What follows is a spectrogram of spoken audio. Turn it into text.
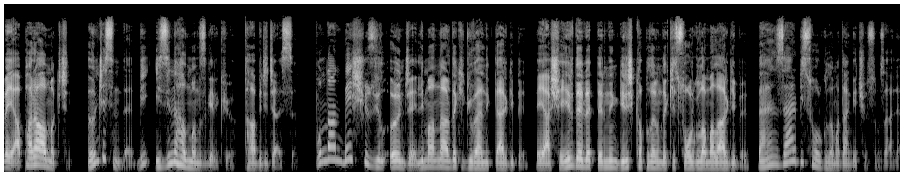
veya para almak için öncesinde bir izin almanız gerekiyor tabiri caizse. Bundan 500 yıl önce limanlardaki güvenlikler gibi veya şehir devletlerinin giriş kapılarındaki sorgulamalar gibi benzer bir sorgulamadan geçiyorsunuz hala.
